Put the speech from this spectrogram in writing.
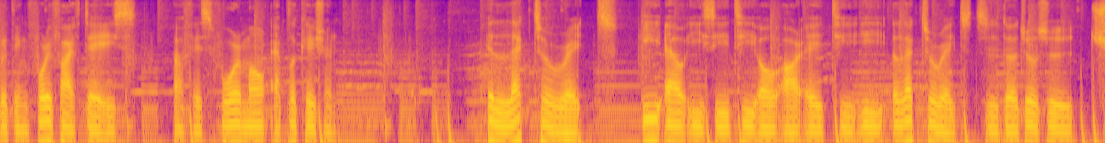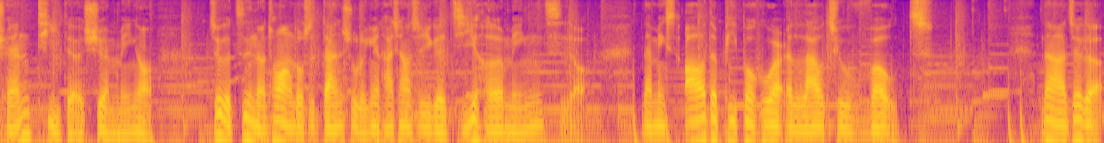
within 45 days of his formal application. Electorate, E L E C T O R A T E, electorate 指的就是全体的选民哦。这个字呢，通常都是单数的，因为它像是一个集合名词哦。That means all the people who are allowed to vote。 那这个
